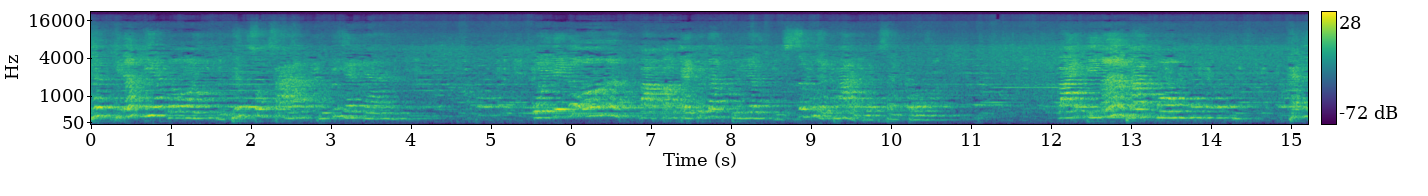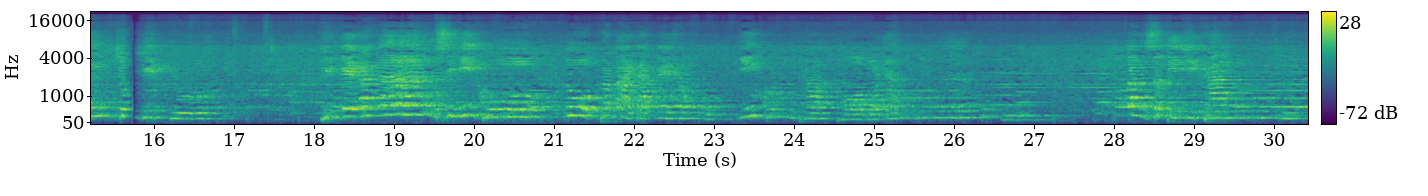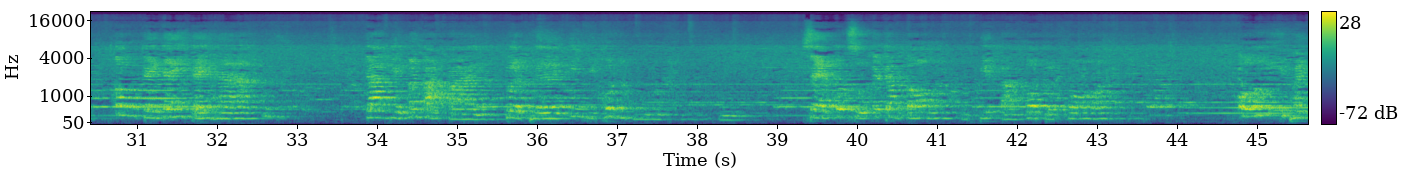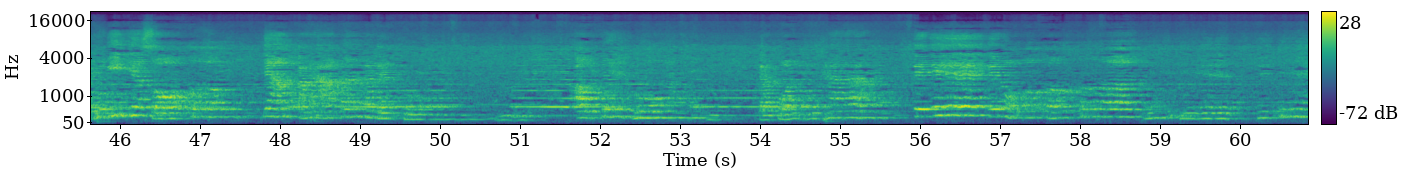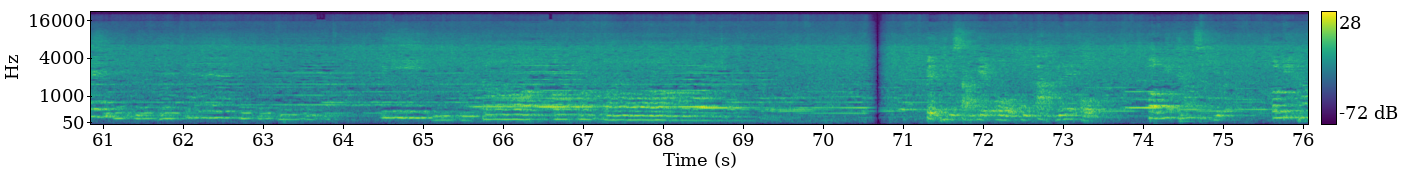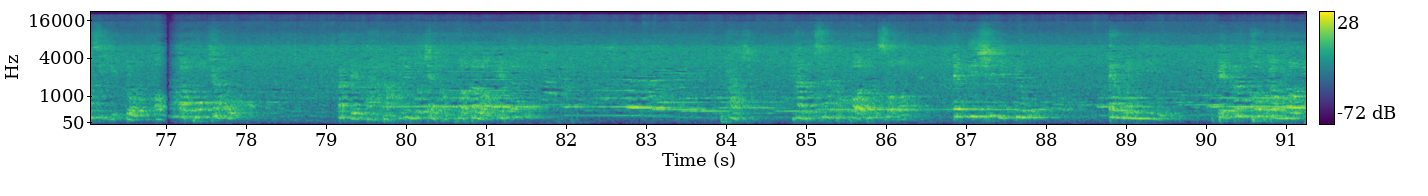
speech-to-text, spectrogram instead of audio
เธอที่รักเมียน้อยเพื่อสงสารผู้เมียใหญ่โอ้ยเดโลบาปความใจก็นักเปลี่ยนเสมือนผ้าเดือดใส่กองหลายปีมาผ่านมอง กี่ครั้งต้องใจได้ใจหาจากเห็นมันบาดปลายเปิดเผยที่มีคนหูแสงตัวสูงก็จำตองปิดตางบ่เปิดฟอโอ้ยไผ่ผู้มีเยอสองยามปัญหามาแดงตัวเอาด้วยงงแต่ควรคุณค่า เป็นทีสามเดียโออุกอาจไม่ได้โอตอนนี้ข้าสิบตอนนี้ข้าสิบโดดออกกับพวกเจ้ามันเป็นตาบาปในหัวใจของพ่อตลอดเวลาถ้าถ้าลูกสาวของพ่อทั้งสองยังมีชีวิตอยู่แต่วันนี้เป็นวันครบกำหนด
